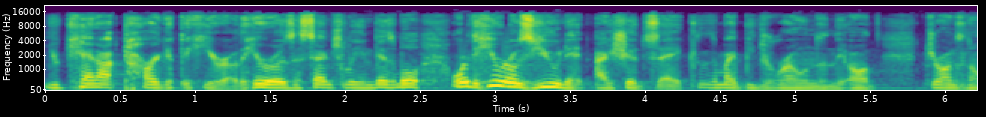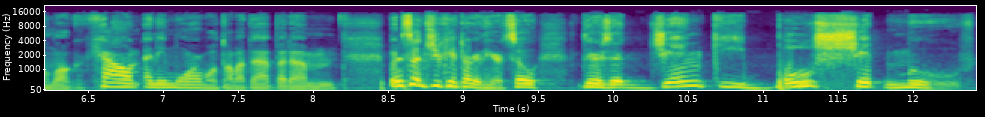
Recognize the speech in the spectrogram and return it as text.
you cannot target the hero. The hero is essentially invisible, or the hero's unit, I should say, because there might be drones and the oh, drones no longer count anymore. We'll talk about that, but um, but essentially you can't target the hero. So there's a janky bullshit move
